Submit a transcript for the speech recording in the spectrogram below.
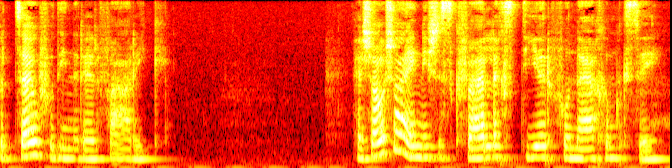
Erzähl von deiner Erfahrung. Hast du auch schon ein gefährliches Tier von Nähem gesehen?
